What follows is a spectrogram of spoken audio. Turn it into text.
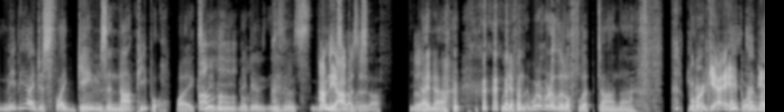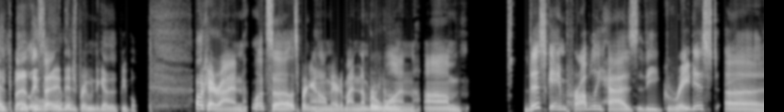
Maybe I just like games and not people. Like Oh. maybe maybe you know, it's I'm the opposite, so. Yeah, I know. we definitely we're we're a little flipped on. Uh, board game. I hate I- board I games, like but at least. I, I they like just bring them together with people. Okay, Ryan, let's uh let's bring it home here to my number Bring one. Um, this game probably has the greatest uh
